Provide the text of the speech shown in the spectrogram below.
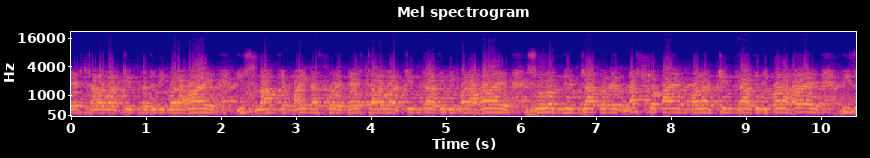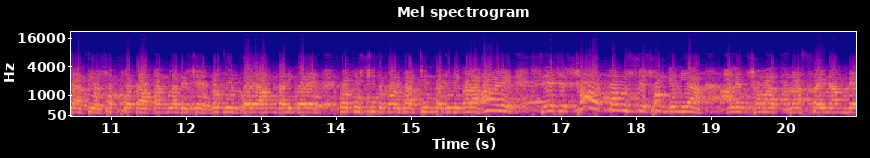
দেশ চালাবার চিন্তা যদি করা হয়, ইসলামকে মাইনাস করে দেশ চালাবার চিন্তা যদি করা হয়, জুলুম নির্যাতনের রাষ্ট্র কায়েম করার চিন্তা যদি করা হয়, বিজাতীয় সভ্যতা বাংলাদেশে নতুন করে আমদানি করে প্রতিষ্ঠিত করবার চিন্তা যদি করা হয়, দেশের সব মানুষকে সঙ্গে নিয়ে আলেম সমাজ রাস্তায় নামবে।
